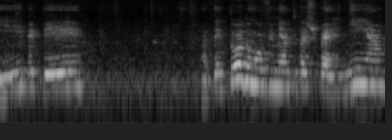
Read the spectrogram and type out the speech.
Peraí, bebê. Já tem todo o movimento das perninhas.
